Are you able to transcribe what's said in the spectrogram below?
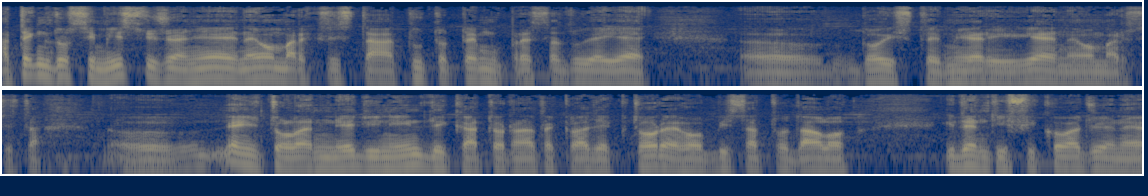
A ten, kto si myslí, že nie je neomarxista a túto tému presadzuje, je e, do istej miery je neomarxista. E, je to len jediný indikátor, na základe ktorého by sa to dalo identifikovať, že je ne,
